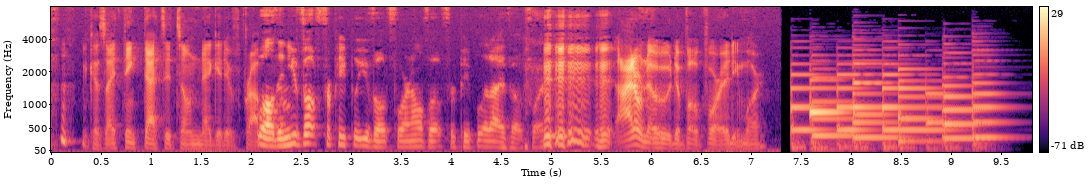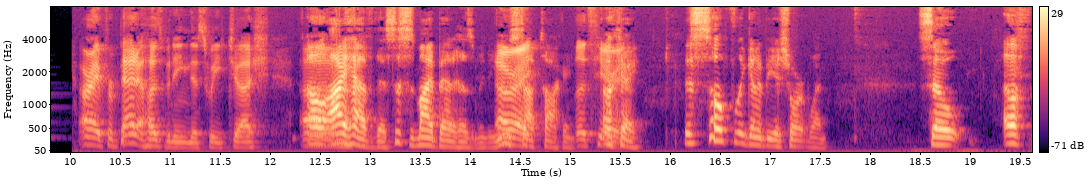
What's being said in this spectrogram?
because I think that's its own negative problem. Well, then you vote for people you vote for, and I'll vote for people that I vote for. I don't know who to vote for anymore. All right, for bad at husbanding this week, Josh. oh, um, I have this. This is my bad at husbanding. You right, stop talking. let's hear it. okay. This is hopefully going to be a short one. So, of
